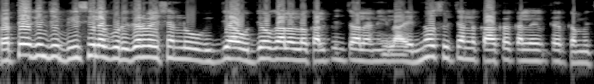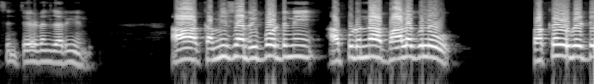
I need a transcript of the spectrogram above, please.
ప్రత్యేకించి బీసీలకు రిజర్వేషన్లు విద్యా ఉద్యోగాలలో కల్పించాలని ఇలా ఎన్నో సూచనలు కాకా కలెక్టర్ కమిషన్ చేయడం జరిగింది. ఆ కమిషన్ రిపోర్టుని అప్పుడున్న పాలకులు పక్కకు పెట్టి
